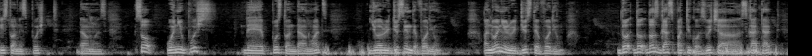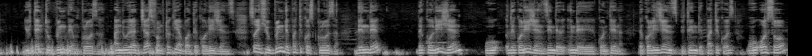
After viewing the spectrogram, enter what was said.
piston is pushed downwards. So when you push the piston downwards, you are reducing the volume. And when you reduce the volume, th th those gas particles which are scattered, you tend to bring them closer. And we are just from talking about the collisions. So if you bring the particles closer, then the the collision the collisions in the in the container, the collisions between the particles will also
